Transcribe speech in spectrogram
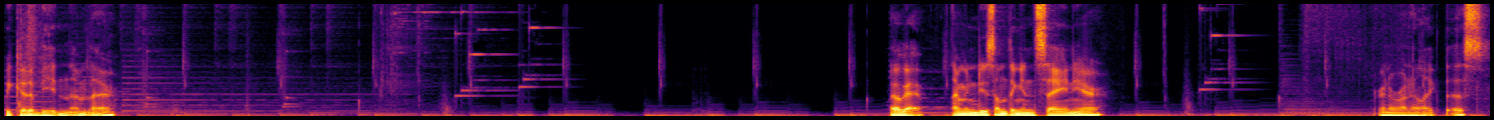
we could have beaten them there. Okay, I'm gonna do something insane here. We're gonna run it like this.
